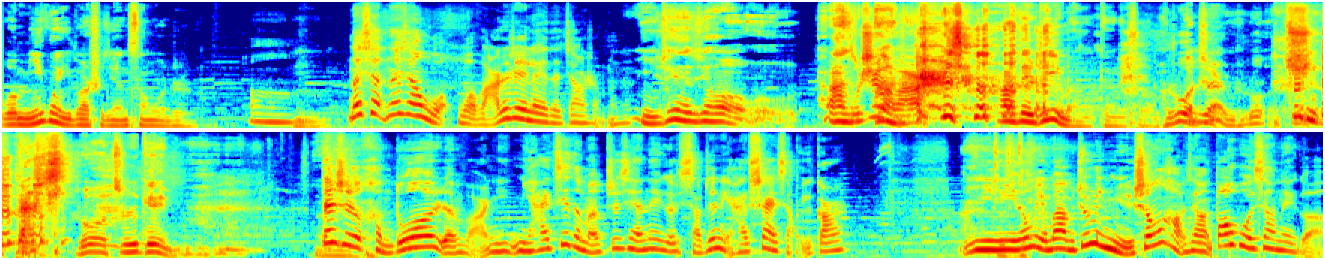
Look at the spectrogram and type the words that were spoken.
我迷过一段时间《三国志》。哦，那像那像我我玩的这类的叫什么呢？你这个叫啊，不是个玩儿，RPG 嘛，我跟你说嘛，弱智弱 智弱智 game。但是很多人玩，你你还记得吗？之前那个小镇里还晒小鱼干儿，你你能明白吗？就是女生好像，包括像那个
